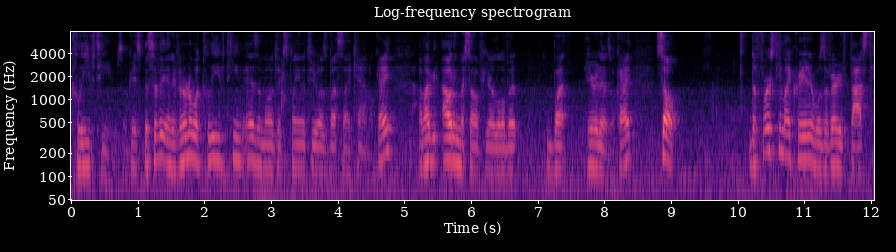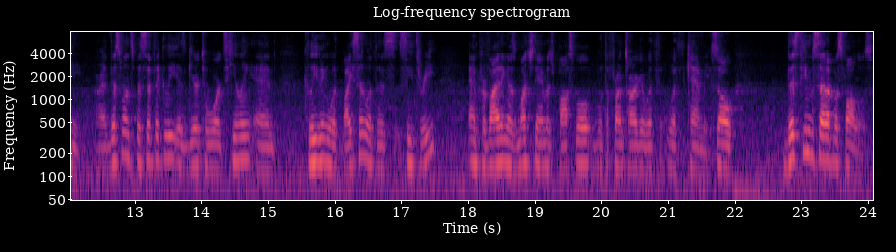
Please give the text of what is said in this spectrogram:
cleave teams, okay? Specific, and if you don't know what cleave team is, I'm going to explain it to you as best I can, okay? I might be outing myself here a little bit, but here it is, okay? So, the first team I created was a very fast team, all right? This one specifically is geared towards healing and cleaving with Bison with his C3 and providing as much damage possible with the front target with with Cammy. So this team is set up as follows.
